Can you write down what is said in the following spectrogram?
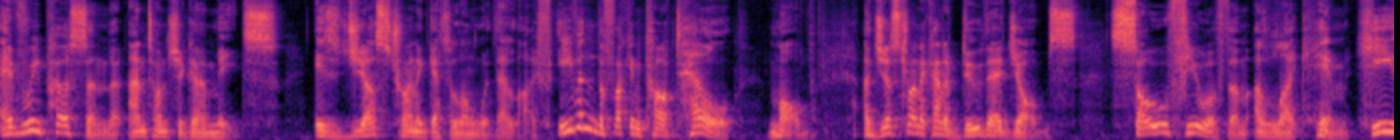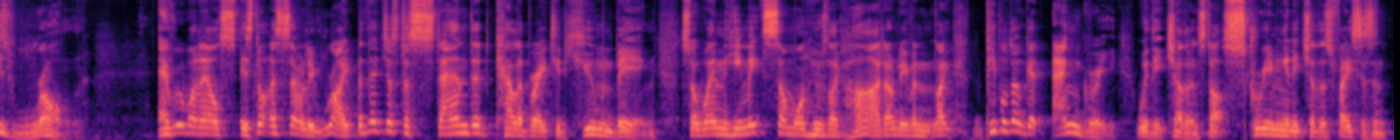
Every person that Anton Chigurh meets is just trying to get along with their life. Even the fucking cartel mob are just trying to kind of do their jobs. So few of them are like him. He's wrong. Everyone else is not necessarily right, but they're just a standard calibrated human being. So when he meets someone who's like, huh, I don't even like people don't get angry with each other and start screaming in each other's faces and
